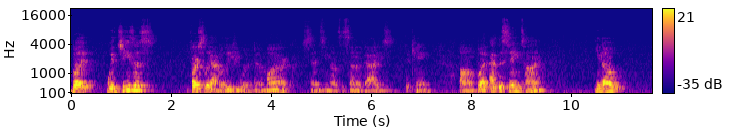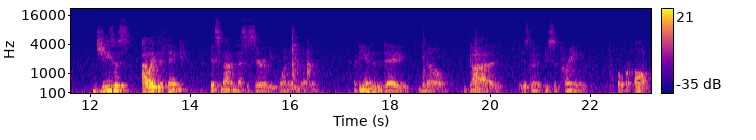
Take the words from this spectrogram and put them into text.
But with Jesus, firstly, I believe he would have been a monarch since you know it's the Son of God, he's the King. Um, but at the same time, you know, Jesus, I like to think it's not necessarily one or the other. At the end of the day, you know, God is going to be supreme over all.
